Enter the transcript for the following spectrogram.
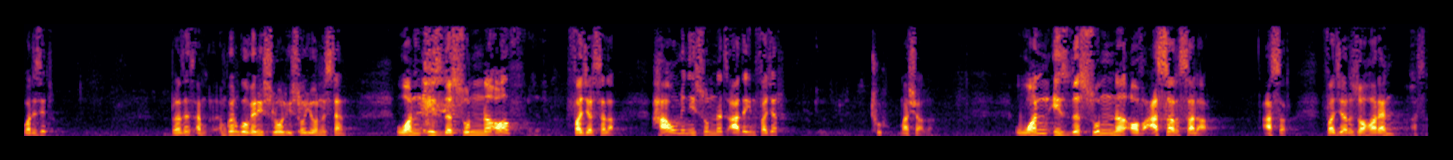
What is it? Brothers, I'm, I'm going to go very slowly so you understand. One is the sunnah of Fajr Salah. How many sunnats are there in Fajr? Two. MashaAllah. One is the sunnah of Asr Salah. Asr. Fajr, Zohar and Asr.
